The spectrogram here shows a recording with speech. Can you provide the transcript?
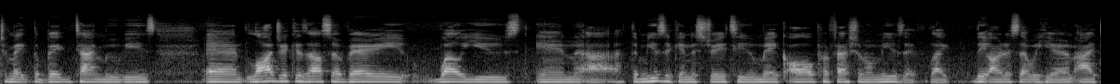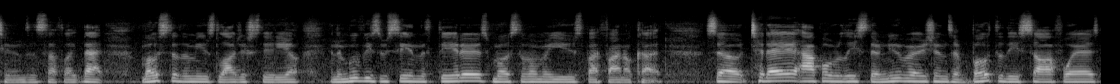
to make the big time movies and Logic is also very well used in uh, the music industry to make all professional music, like the artists that we hear on iTunes and stuff like that. Most of them use Logic Studio, and the movies we see in the theaters, most of them are used by Final Cut. So today, Apple released their new versions of both of these softwares,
